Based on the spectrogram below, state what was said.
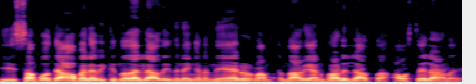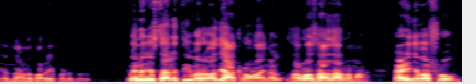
ഈ സംഭവത്തെ അപലപിക്കുന്നതല്ലാതെ ഇതിനെങ്ങനെ നേരിടണം എന്നറിയാൻ പാടില്ലാത്ത അവസ്ഥയിലാണ് എന്നാണ് പറയപ്പെടുന്നത്. ബലൂചിസ്ഥാനിലെ തീവ്രവാദി ആക്രമണങ്ങൾ സർവസാധാരണമാണ്. കഴിഞ്ഞ വർഷവും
